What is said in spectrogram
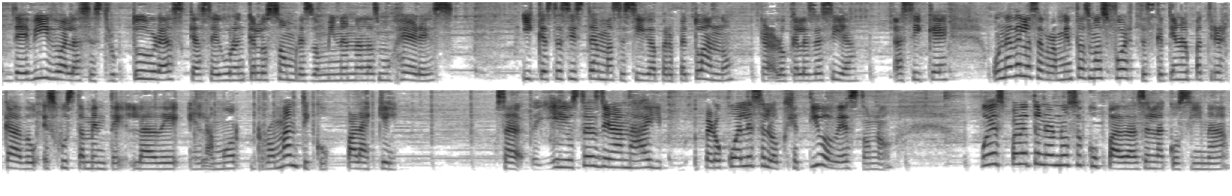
debido a las estructuras que aseguran que los hombres dominan a las mujeres y que este sistema se siga perpetuando, que era lo que les decía. Así que una de las herramientas más fuertes que tiene el patriarcado es justamente la de el amor romántico. ¿Para qué? O sea, y ustedes dirán, ay, pero ¿cuál es el objetivo de esto, no? Pues para tenernos ocupadas en la cocina,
